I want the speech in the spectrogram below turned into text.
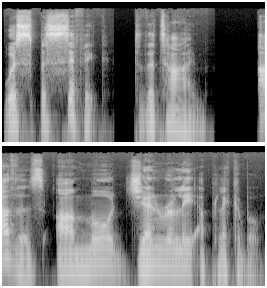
were specific to the time. Others are more generally applicable.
